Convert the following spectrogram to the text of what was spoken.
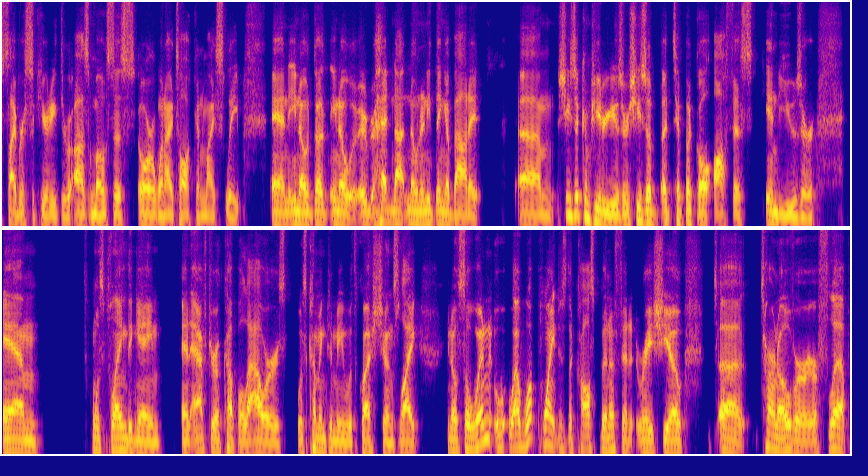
cybersecurity through osmosis or when I talk in my sleep, and you know, does, you know, had not known anything about it um, she's a computer user. She's a, a typical office end user, and was playing the game. And after a couple hours, was coming to me with questions like, you know, so when at what point does the cost benefit ratio uh, turn over or flip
